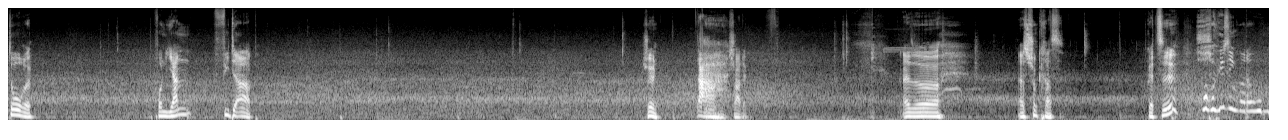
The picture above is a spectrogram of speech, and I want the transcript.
Tore. Von Jan Fiete ab. Schön. Ah, schade. Also, das ist schon krass. Götze. Oh, Hüsing war da oben.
